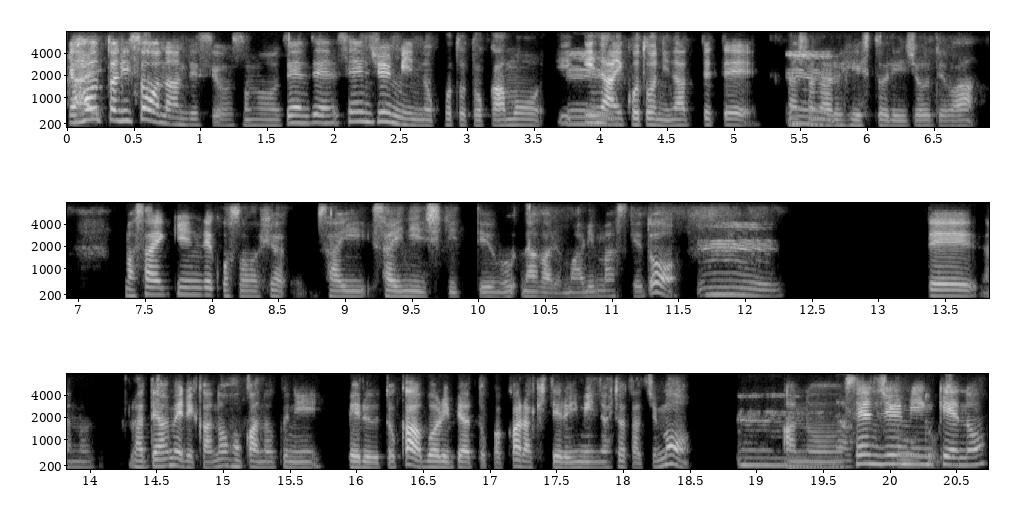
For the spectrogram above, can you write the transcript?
や、本当にそうなんですよ。その全然先住民のこととかもいうん、いないことになってて、ナショナルヒストリー上では。まあ、最近でこそ再再認識っていう流れもありますけど、うん、であのラテンアメリカの他の国ペルーとかボリビアとかから来てる移民の人たちもあの先住民系の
